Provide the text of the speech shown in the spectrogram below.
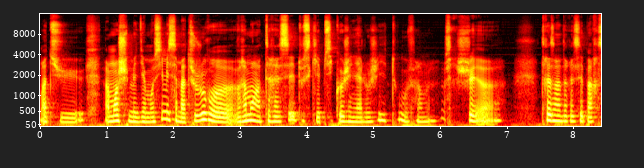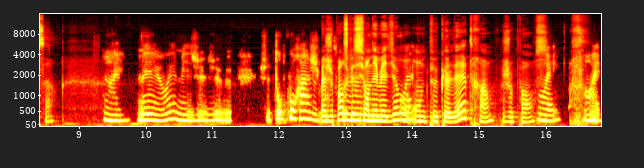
Moi, tu... enfin, moi, je suis médium aussi, mais ça m'a toujours euh, vraiment intéressé, tout ce qui est psychogénéalogie et tout. Enfin, je suis euh, très intéressée par ça. oui. Mais ouais, mais je, je, je t'encourage Mais je pense que si on est médium, ouais. on, on ne peut que l'être, hein, je pense. Ouais.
